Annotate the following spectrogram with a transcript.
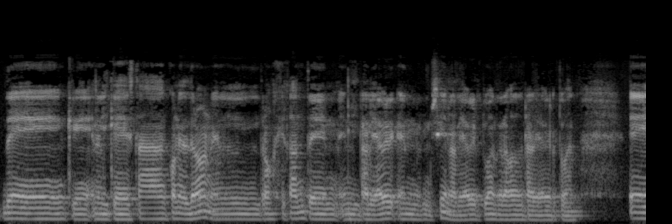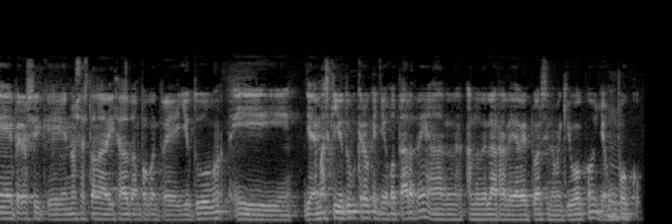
de que en el que está con el dron, el dron gigante en, en realidad en, sí, en realidad virtual, grabado en realidad virtual. Eh, pero sí que no se ha estandarizado tampoco entre YouTube y, y además que YouTube creo que llegó tarde al, a lo de la realidad virtual, si no me equivoco, llegó un mm. poco,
